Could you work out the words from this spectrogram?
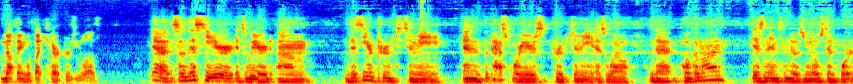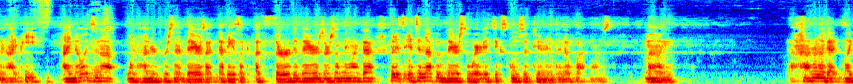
nothing with like characters you love. Yeah, so this year, it's weird. Um, this year proved to me, and the past four years proved to me as well, that Pokemon is Nintendo's most important IP. I know it's not 100% theirs. I, I think it's like a third of theirs or something like that. But it's it's enough of theirs to where it's exclusive to Nintendo platforms. Um, I don't know, guys. Like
